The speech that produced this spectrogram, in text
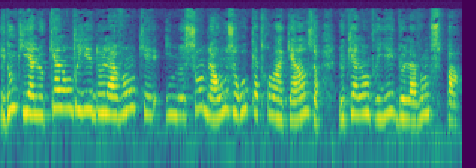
Et donc, il y a le calendrier de l'Avent qui est, il me semble, à 11,95€. Le calendrier de l'Avent Spa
